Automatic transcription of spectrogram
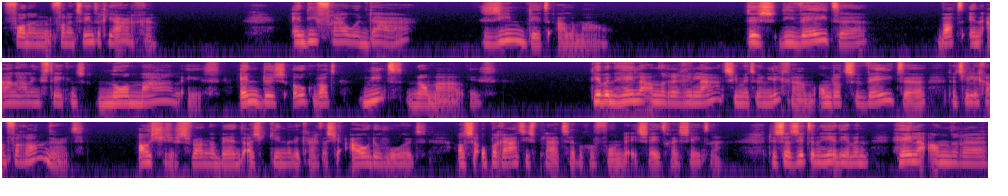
van een, van een 20-jarige. En die vrouwen daar, zien dit allemaal. Dus die weten wat in aanhalingstekens normaal is. En dus ook wat niet normaal is. Die hebben een hele andere relatie met hun lichaam, omdat ze weten dat je lichaam verandert. als je zwanger bent, als je kinderen krijgt, als je ouder wordt, als ze operaties plaats hebben gevonden, et cetera, et cetera. Dus daar zit die hebben een hele andere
